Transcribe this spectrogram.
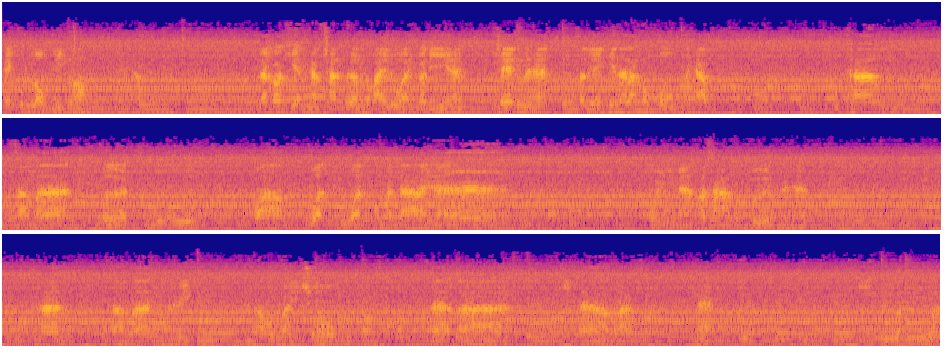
ให้คุณลบลิงก์ออกนะครับแล้วก็เขียนแคปชั่นเพิ่มเข้าไปด้วยก็ดีฮะเช่นนะฮะสัตว์เลี้ยงที่น่ารักของผมนะครับ ทุกท่านสามารถเปิดดูความอ้วนท้วนของมันได้อ่า ยนะภาษาผมบืดนะฮะทุกท่านสามารถคลิกเข้าไปชม หน้าตาที่น่ารักและที่อ้วนท้วน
